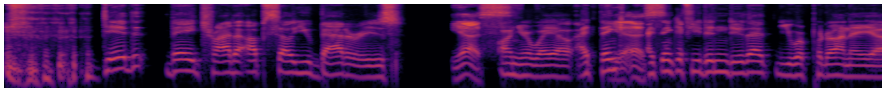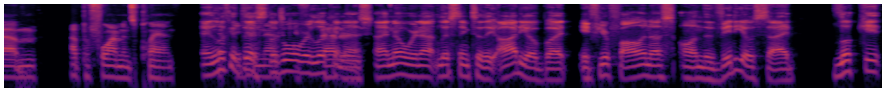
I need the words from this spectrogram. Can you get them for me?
Did they try to upsell you batteries? Yes. On your way out. I think yes. I think if you didn't do that, you were put on a um a performance plan. And look at this. Look at what we're looking at. I know we're not listening to the audio, but if you're following us on the video side, look at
